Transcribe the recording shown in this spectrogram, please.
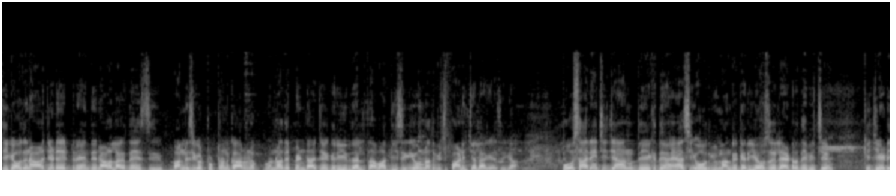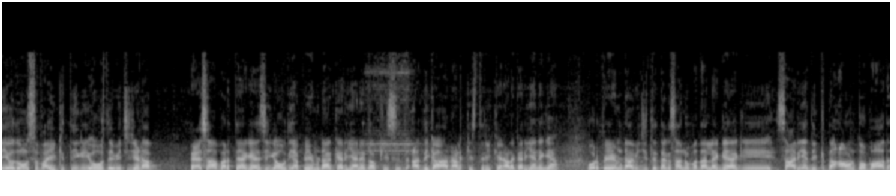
ਠੀਕ ਹੈ, ਉਹਦੇ ਨਾਲ ਜਿਹੜੇ ਡਰੇਨ ਦੇ ਨਾਲ ਲੱਗਦੇ ਸੀ, ਬੰਨ ਸੀਗਾ ਟੁੱਟਣ ਕਾਰਨ ਉਹਨਾਂ ਦੇ ਪਿੰਡਾਂ 'ਚ ਗਰੀਬ ਦਲਿਤ ਆਬਾਦੀ ਸੀਗੀ, ਉਹਨਾਂ ਦੇ ਵਿੱਚ ਪਾਣੀ ਚਲਾ ਗਿਆ ਸੀਗਾ। ਉਹ ਸਾਰੀਆਂ ਚੀਜ਼ਾਂ ਨੂੰ ਦੇਖਦੇ ਹੋਏ ਅਸੀਂ ਉਹਦੀ ਵੀ ਮੰਗ ਕਰੀ ਆ, ਉਸ ਲੈਟਰ ਦੇ ਵਿੱਚ, ਕਿ ਜਿਹੜੀ ਉਦੋਂ ਸਫ਼ਾਈ ਕੀਤੀ ਗਈ, ਉਸ ਦੇ ਵਿੱਚ ਜਿਹੜਾ ਪੈਸਾ ਵਰਤਿਆ ਗਿਆ ਸੀਗਾ, ਉਹਦੀਆਂ ਪੇਮੈਂਟਾਂ ਕਰੀਆਂ ਨੇ ਤਾਂ ਉਹ ਕਿਸ ਅਧਿਕਾਰ ਨਾਲ, ਕਿਸ ਤਰੀਕੇ ਨਾਲ ਕਰੀਆਂ ਨੇਗੀਆਂ। ਔਰ ਪੇਮੈਂਟਾਂ ਵੀ ਜਿੱਥੇ ਤੱਕ ਸਾਨੂੰ ਪਤਾ ਲੱਗਿਆ ਕਿ ਸਾਰੀਆਂ ਦਿੱਕਤਾਂ ਆਉਣ ਤੋਂ ਬਾਅਦ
